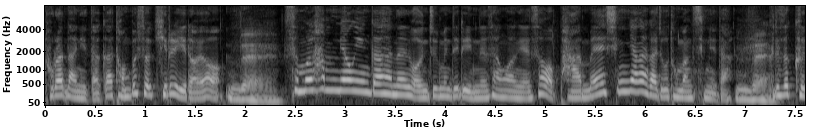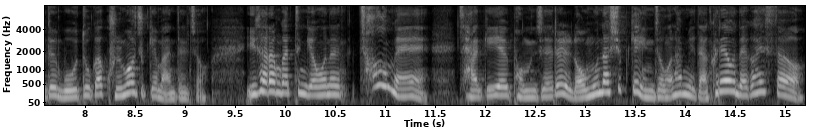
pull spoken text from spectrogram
돌아다니다가 덤불 길을 잃어요. 네. 21명인가 하는 원주민들이 있는 상황에서 밤에 식량을 가지고 도망칩니다. 네. 그래서 그들 모두가 굶어 죽게 만들죠. 이 사람 같은 경우는 처음에 자기의 범죄를 너무나 쉽게 인정을 합니다. 그래요, 내가 했어요.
